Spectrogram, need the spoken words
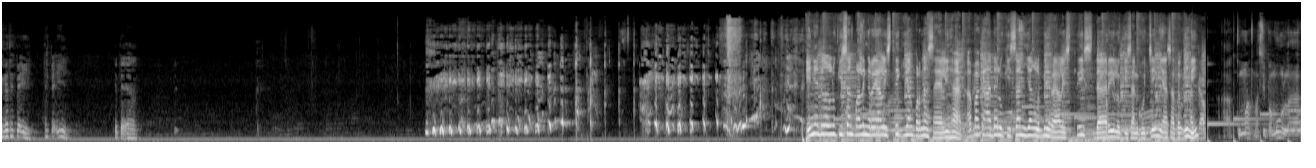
tengah TPI. TPI. TPL. Ini adalah lukisan paling realistik yang pernah saya lihat. Apakah ada lukisan yang lebih realistis dari lukisan kucing yang satu ini? Aku mah masih pemula.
